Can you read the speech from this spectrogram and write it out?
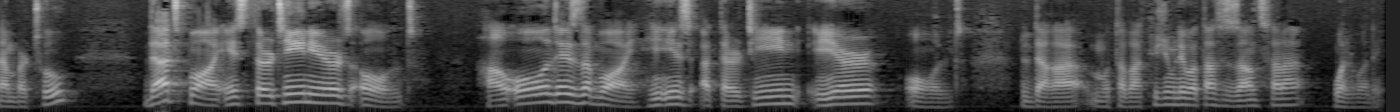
Number two, that boy is 13 years old. How old is the boy? He is a 13 year old. نو دغه متباقی جملې به تاسو ځان سره ولولئ.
